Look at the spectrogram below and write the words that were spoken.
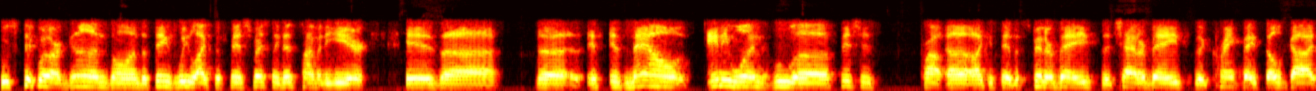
who stick with our guns on the things we like to fish, especially this time of the year, is uh, the is, is now anyone who uh, fishes, pro- uh, like you said, the spinner baits, the chatter baits, the crank baits, those guys,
